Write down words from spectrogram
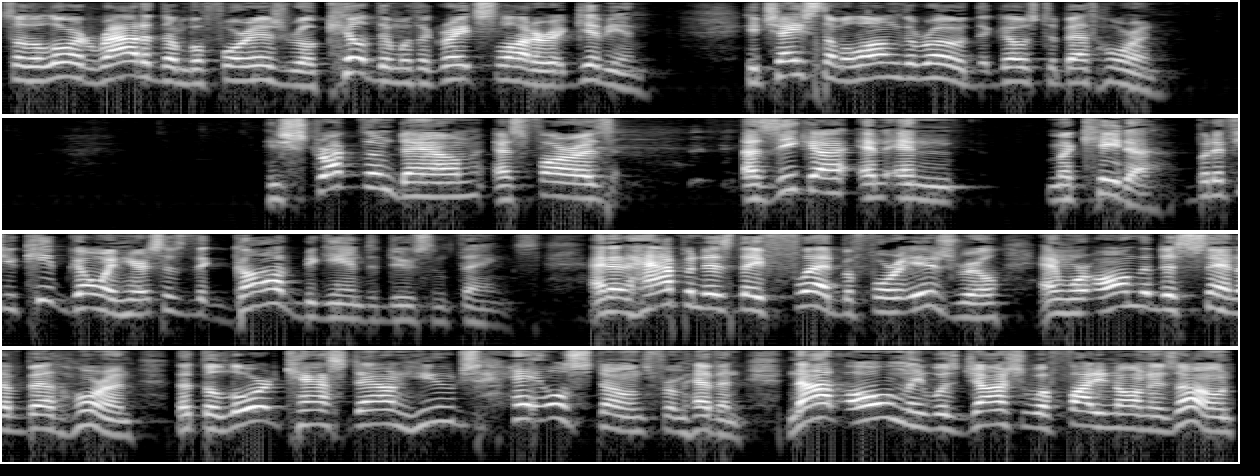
So the Lord routed them before Israel, killed them with a great slaughter at Gibeon. He chased them along the road that goes to Beth Horon. He struck them down as far as Azekah and, and Makkedah. But if you keep going here, it says that God began to do some things. And it happened as they fled before Israel and were on the descent of Beth Horon that the Lord cast down huge hailstones from heaven. Not only was Joshua fighting on his own,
